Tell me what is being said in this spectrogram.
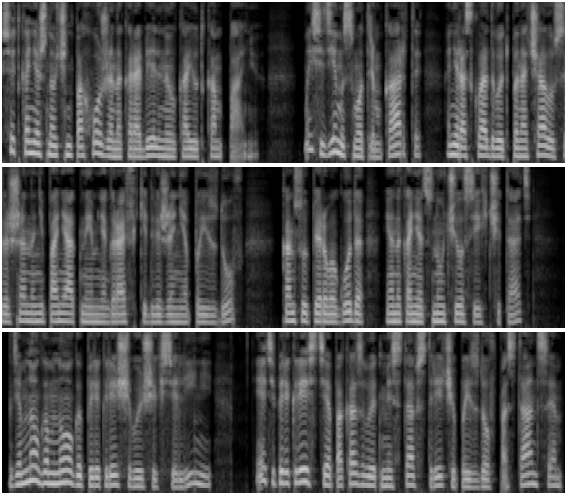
Все это, конечно, очень похоже на корабельную кают-компанию. Мы сидим и смотрим карты, они раскладывают поначалу совершенно непонятные мне графики движения поездов. К концу первого года я, наконец, научился их читать — где много-много перекрещивающихся линий, эти перекрестия показывают места встречи поездов по станциям,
